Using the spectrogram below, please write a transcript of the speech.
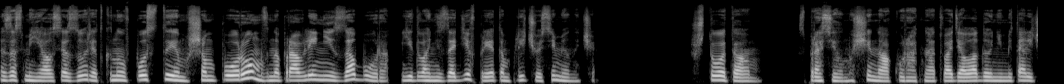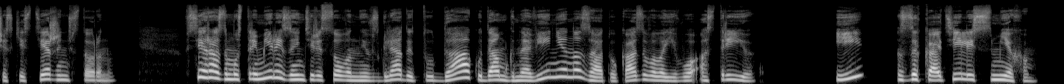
Засмеялся Зоря, ткнув пустым шампуром в направлении забора, едва не задев при этом плечо Семёныча. «Что там?» — спросил мужчина, аккуратно отводя ладони металлический стержень в сторону. Все разом устремили заинтересованные взгляды туда, куда мгновение назад указывало его острие. И закатились смехом.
